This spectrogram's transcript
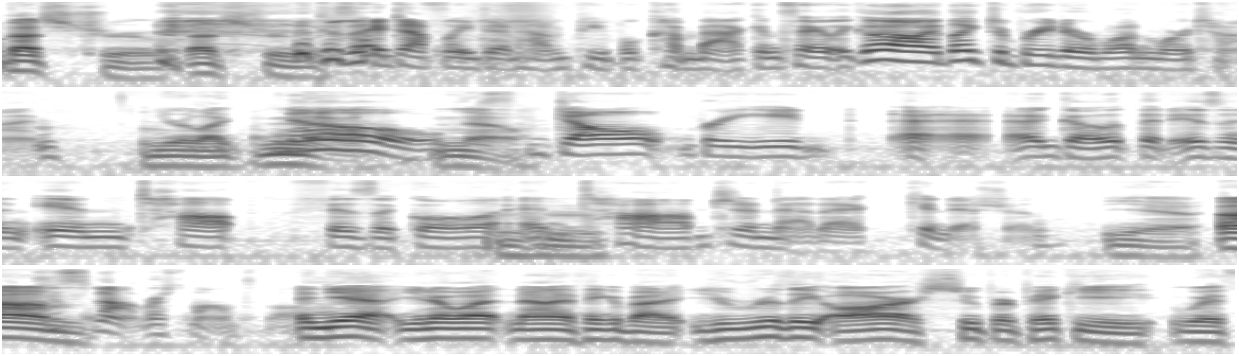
That's true. That's true. Because I definitely did have people come back and say, like, oh, I'd like to breed her one more time. And you're like, no, no. Don't breed a, a goat that isn't in top physical Mm-hmm. and top genetic condition. Yeah. Um, It's not responsible. And yeah, you know what? Now that I think about it, you really are super picky with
